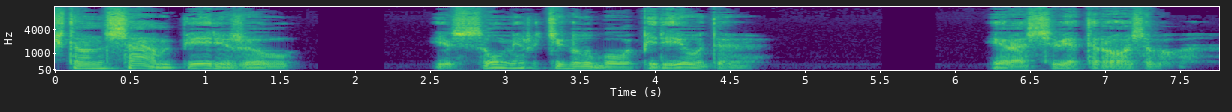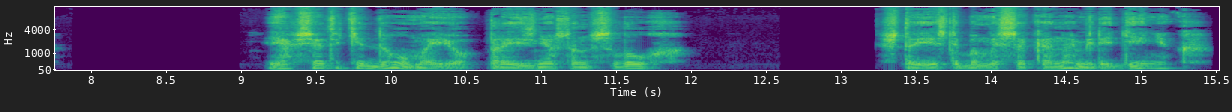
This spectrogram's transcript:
что он сам пережил и сумерки голубого периода, и рассвет розового. «Я все-таки думаю», — произнес он вслух, «что если бы мы сэкономили денег,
